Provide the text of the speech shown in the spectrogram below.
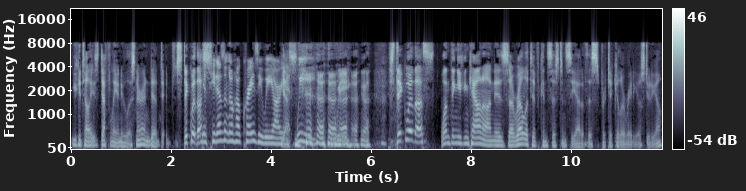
You can tell he's definitely a new listener, and uh, d- stick with us. Yes, he doesn't know how crazy we are Yes. yet. We. we yeah. stick with us. One thing you can count on is uh, relative consistency out of this particular radio studio.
